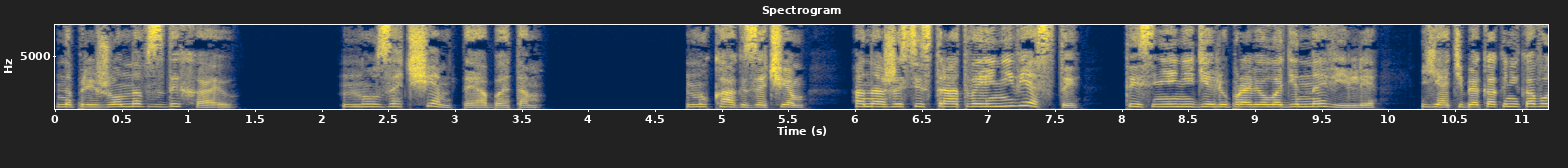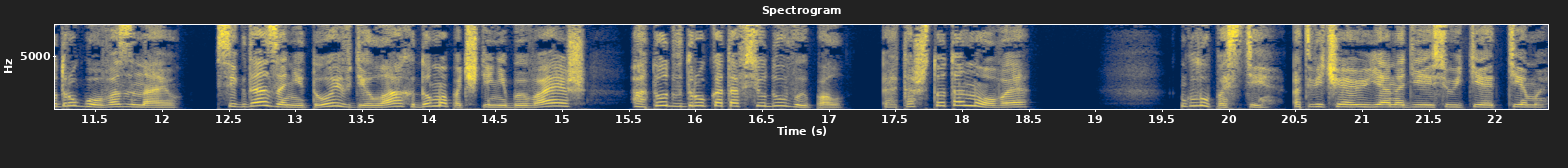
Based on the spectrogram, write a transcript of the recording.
Напряженно вздыхаю. «Ну зачем ты об этом?» «Ну как зачем? Она же сестра твоей невесты. Ты с ней неделю провел один на вилле. Я тебя как никого другого знаю. Всегда занятой, в делах, дома почти не бываешь, а тут вдруг отовсюду выпал. Это что-то новое». «Глупости», — отвечаю я, надеясь уйти от темы.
